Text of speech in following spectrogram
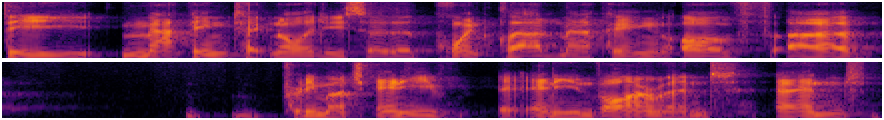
the mapping technology. So the point cloud mapping of uh, pretty much any any environment and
